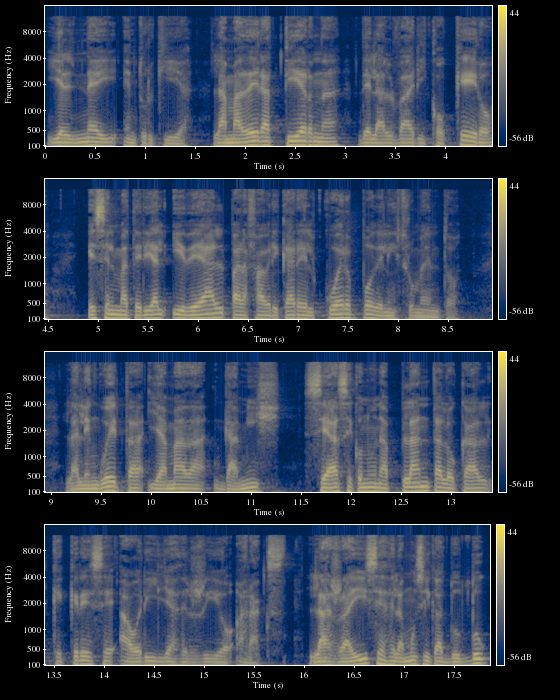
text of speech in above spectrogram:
y el ney en Turquía. La madera tierna del albaricoquero es el material ideal para fabricar el cuerpo del instrumento. La lengüeta llamada gamish se hace con una planta local que crece a orillas del río Arax. Las raíces de la música duduk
